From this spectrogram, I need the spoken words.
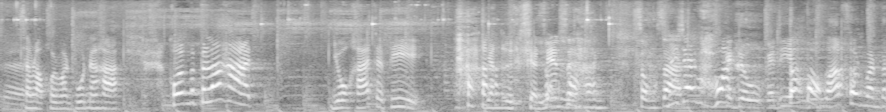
ใช่สำหรับคนวันพุธนะคะ คนมันเป็นรหัสโยคะจ้ะพี่อย่างอื่นฉันเล่นสเลงยสารสงสารไม่ใช่เพราะว่ากระดูกกระเดี่ยต้องบอกว่าคนวันพฤ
